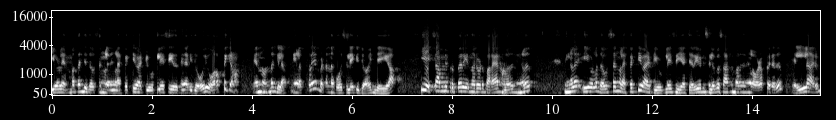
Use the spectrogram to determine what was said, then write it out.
ഈ ഉള്ള എൺപത്തഞ്ച് ദിവസങ്ങൾ നിങ്ങൾ എഫക്റ്റീവ് ആയിട്ട് യൂട്ടിലൈസ് ചെയ്ത് നിങ്ങൾക്ക് ജോലി ഉറപ്പിക്കണം എന്നുണ്ടെങ്കിൽ നിങ്ങൾ എത്രയും പെട്ടെന്ന് കോഴ്സിലേക്ക് ജോയിൻ ചെയ്യുക. ഈ എക്സാമിന് പ്രിപ്പയർ ചെയ്യുന്നവരോട് പറയാനുള്ളത് നിങ്ങൾ നിങ്ങൾ ഈ ഉള്ള ദിവസങ്ങൾ എഫക്റ്റീവ് ആയിട്ട് യൂട്ടിലൈസ് ചെയ്യുക. ചെറിയൊരു സിലബസ് ആണെന്ന് പറഞ്ഞ് നിങ്ങൾ ഉഴപ്പരുത്. എല്ലാവരും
